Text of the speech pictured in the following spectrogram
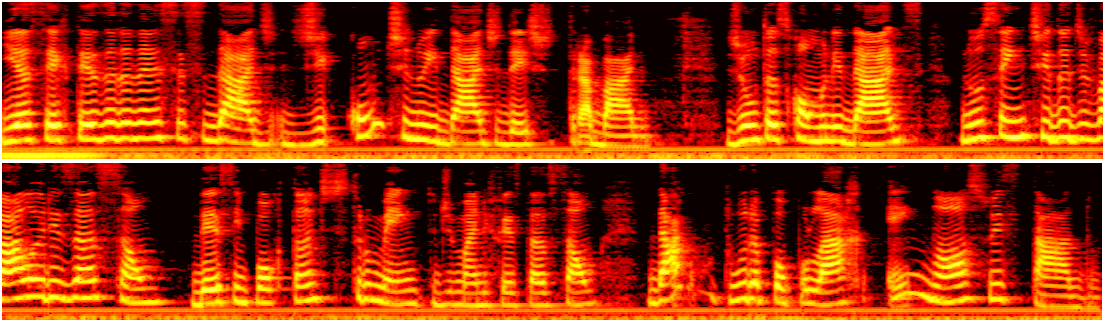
e a certeza da necessidade de continuidade deste trabalho, junto às comunidades, no sentido de valorização desse importante instrumento de manifestação da cultura popular em nosso estado.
